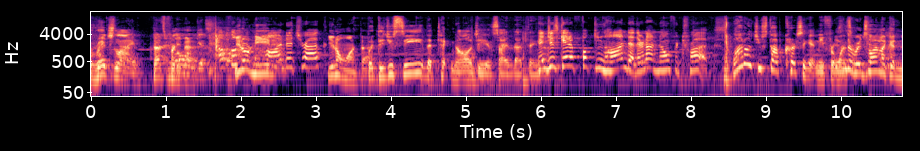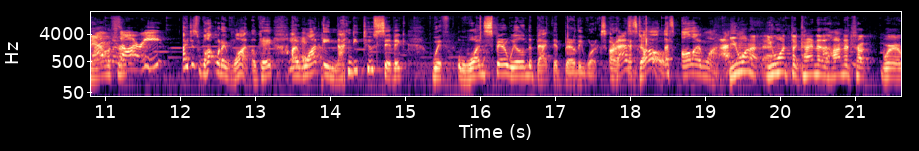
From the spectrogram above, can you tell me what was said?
Ridgeline. That's pretty No bad. gets- You don't need Honda it. truck. You don't want that. But did you see the technology inside of that thing? Then just get a fucking Honda. They're not known for trucks. Why don't you stop cursing at me for Isn't once? The Ridgeline like a narrow I'm truck? sorry. I just want what I want, okay? I want a 92 Civic with one spare wheel in the back that barely works. All right, That's all, dope. that's all I want. You want to you want the kind of Honda truck where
